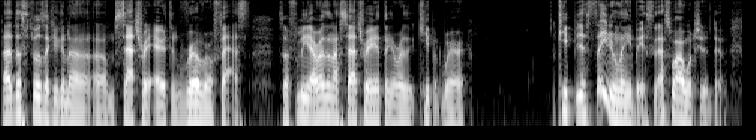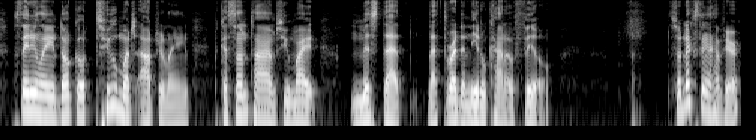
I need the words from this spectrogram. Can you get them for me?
that just feels like you're gonna um, saturate everything real real fast. So for me, I'd rather not saturate anything. I'd rather keep it where keep just stay in your lane. Basically, that's what I want you to do. Stay in your lane. Don't go too much out your lane because sometimes you might miss that that thread the needle kind of feel. So next thing I have here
